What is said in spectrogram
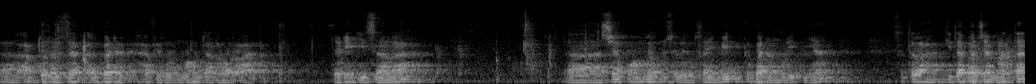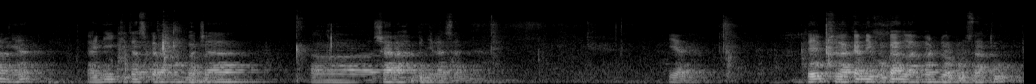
uh, Abdul Razak Al-Badr hafizahullah taala wa dari risalah uh, Syekh Muhammad Muslim Utsaimin kepada muridnya. Setelah kita baca matanya, nah ini kita sekarang membaca uh, syarah penjelasannya. Ya. Baik, silakan dibuka halaman 21.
